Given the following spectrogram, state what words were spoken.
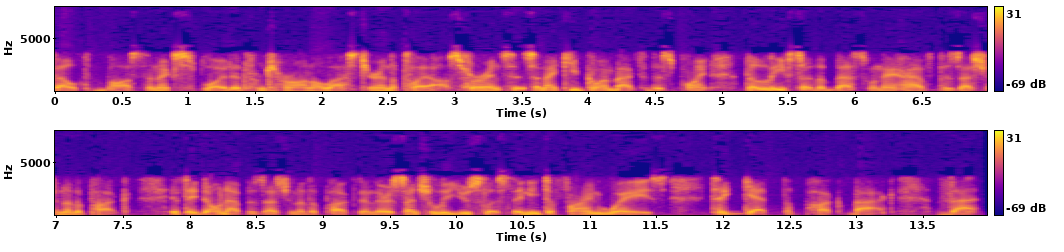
felt Boston exploited from Toronto last year in the playoffs. For instance, and I keep going back to this point, the Leafs are the best when they have possession of the puck. If they don't have possession of the puck, then they're essentially useless. They need to find ways to get the puck back. That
